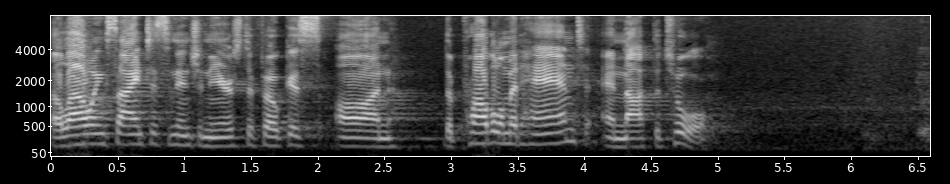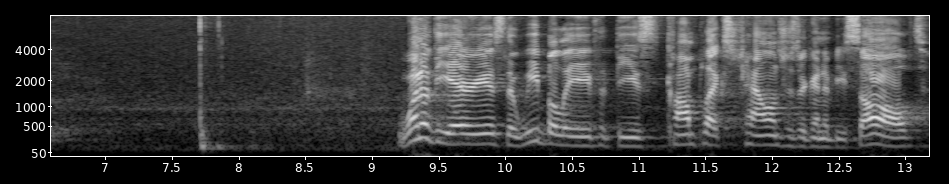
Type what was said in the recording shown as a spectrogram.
allowing scientists and engineers to focus on the problem at hand and not the tool. One of the areas that we believe that these complex challenges are going to be solved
